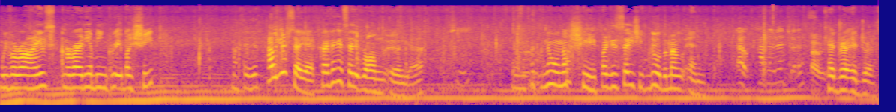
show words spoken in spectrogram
We've arrived and already I'm being greeted by sheep. My favourite. How do you say it? I think I said it wrong earlier. Sheep? No, not sheep. I can say sheep. No, the mountain. Oh, Cedr Idris. Oh. Cedra Idris.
